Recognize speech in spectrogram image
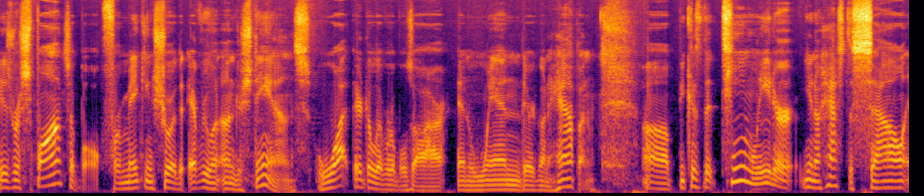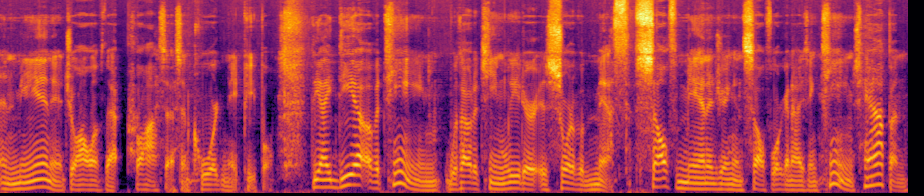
is responsible for making sure that everyone understands what their deliverables are and when they're going to happen. Uh, because the team leader, you know, has to sell and manage all of that process and coordinate people. The idea of a team without a team leader is sort of a myth. Self-managing and self-organizing teams happen,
